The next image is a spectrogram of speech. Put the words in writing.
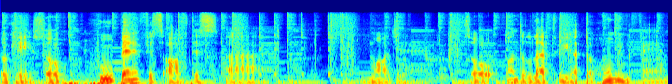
Okay, so who benefits off this uh, module? So on the left, we got the homing fan.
